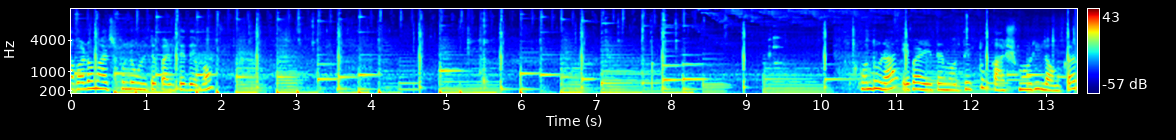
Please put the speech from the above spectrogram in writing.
আবারও মাছগুলো উল্টে পাল্টে দেবো। বন্ধুরা, এবার এদের মধ্যে একটু কাশ্মীরি লঙ্কার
